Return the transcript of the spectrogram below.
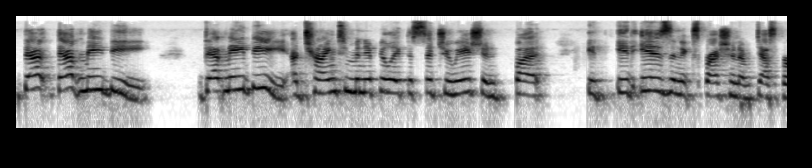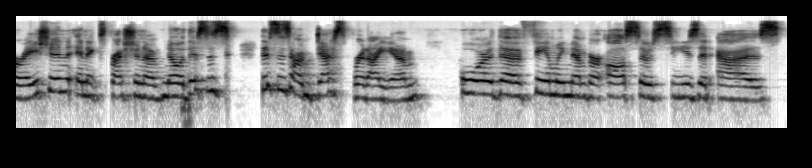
that that may be that may be a trying to manipulate the situation, but it, it is an expression of desperation, an expression of no, this is this is how desperate I am. Or the family member also sees it as,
